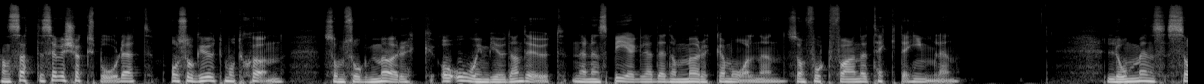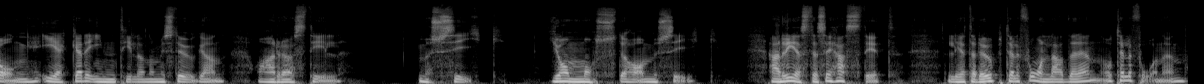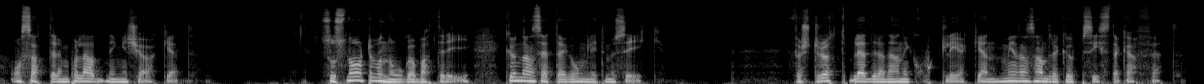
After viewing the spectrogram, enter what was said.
Han satte sig vid köksbordet och såg ut mot sjön, som såg mörk och oinbjudande ut när den speglade de mörka molnen som fortfarande täckte himlen. Lommens sång ekade in till honom i stugan och han rös till. Musik. Jag måste ha musik. Han reste sig hastigt, letade upp telefonladdaren och telefonen och satte den på laddning i köket. Så snart det var nog av batteri kunde han sätta igång lite musik. Förstrött bläddrade han i kortleken medan han drack upp sista kaffet.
